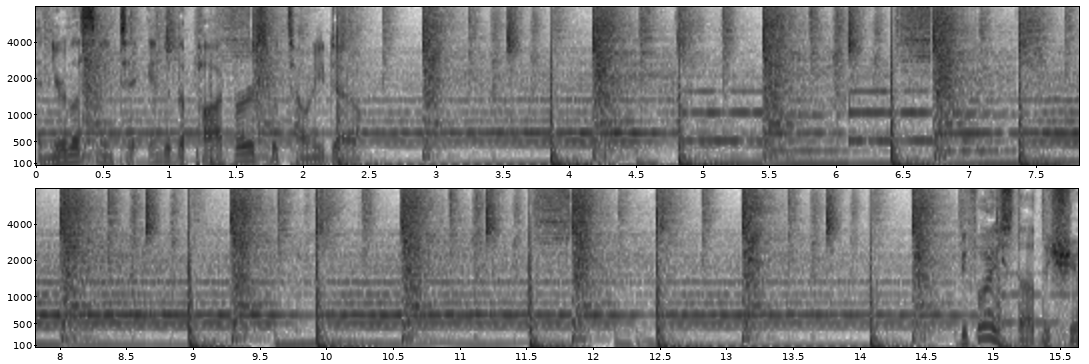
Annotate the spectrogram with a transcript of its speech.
and you're listening to Into the Podverse with Tony Doe. Before I start the show,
